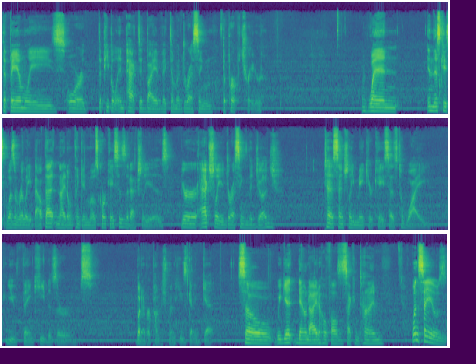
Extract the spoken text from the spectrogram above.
the families or the people impacted by a victim addressing the perpetrator when in this case it wasn't really about that and i don't think in most court cases it actually is you're actually addressing the judge to essentially make your case as to why you think he deserves whatever punishment he's going to get. So we get down to idaho falls a second time. Wouldn't say it was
